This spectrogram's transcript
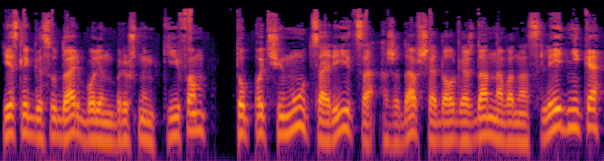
Если государь болен брюшным тифом, то почему царица, ожидавшая долгожданного наследника,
